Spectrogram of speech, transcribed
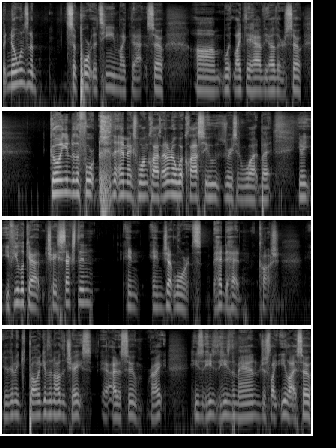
but no one's to support the team like that. So um, with, like they have the others. So going into the four, the MX1 class, I don't know what class who's racing what, but you know if you look at Chase Sexton and and Jet Lawrence head to head, gosh, you're gonna probably give the nod to Chase. I'd assume, right? He's he's he's the man, just like Eli. So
